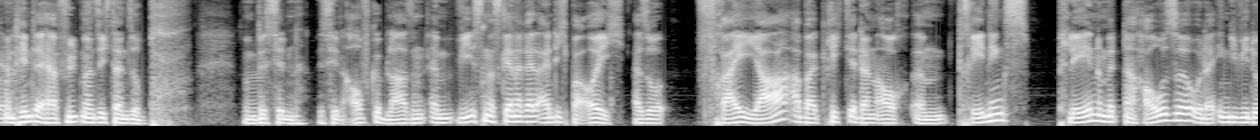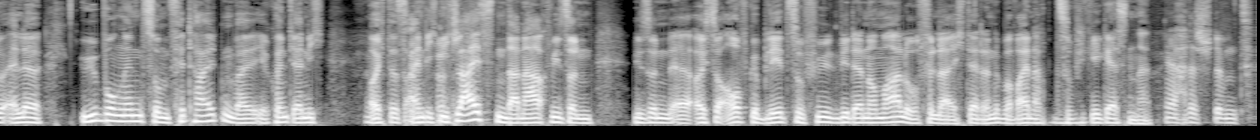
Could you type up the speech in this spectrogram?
ja. und hinterher fühlt man sich dann so, pff, so ein bisschen, bisschen aufgeblasen. Ähm, wie ist denn das generell eigentlich bei euch? Also frei ja, aber kriegt ihr dann auch ähm, Trainingspläne mit nach Hause oder individuelle Übungen zum Fithalten? Weil ihr könnt ja nicht euch das eigentlich nicht leisten, danach wie so ein, wie so ein, äh, euch so aufgebläht zu fühlen wie der Normalo vielleicht, der dann über Weihnachten zu viel gegessen hat. Ja, das stimmt.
